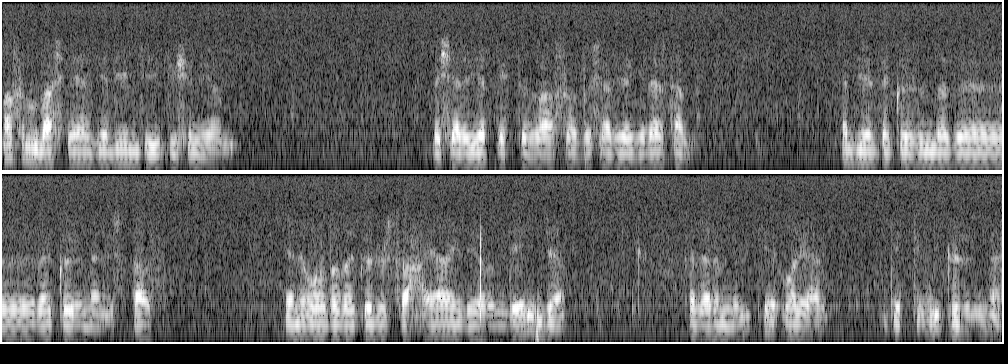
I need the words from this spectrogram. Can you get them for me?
Nasıl başkaya geleyim diye düşünüyorum. Beşeriyet iktizası dışarıya gidersem her yerde gözümde böyle görünen üstaz beni orada da görürse hayal ediyorum deyince kaderim dedi ki oraya gittiğini görünmez.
